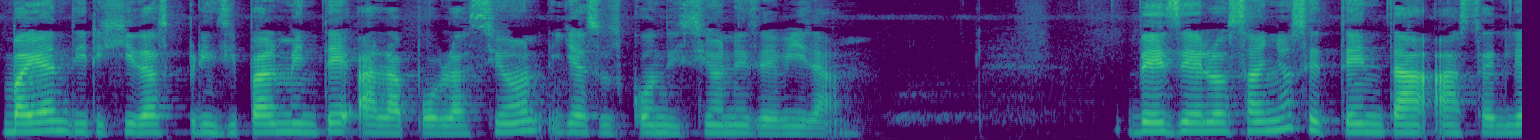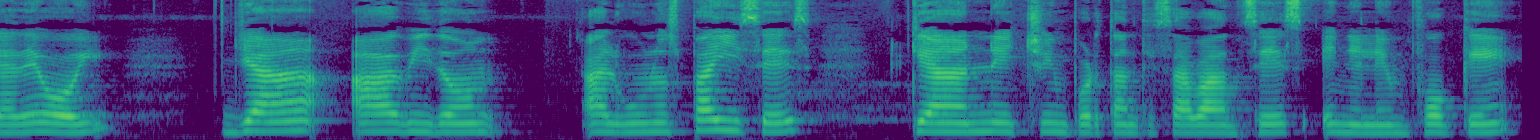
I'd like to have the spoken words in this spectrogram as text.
vayan dirigidas principalmente a la población y a sus condiciones de vida. Desde los años 70 hasta el día de hoy, ya ha habido algunos países que han hecho importantes avances en el enfoque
